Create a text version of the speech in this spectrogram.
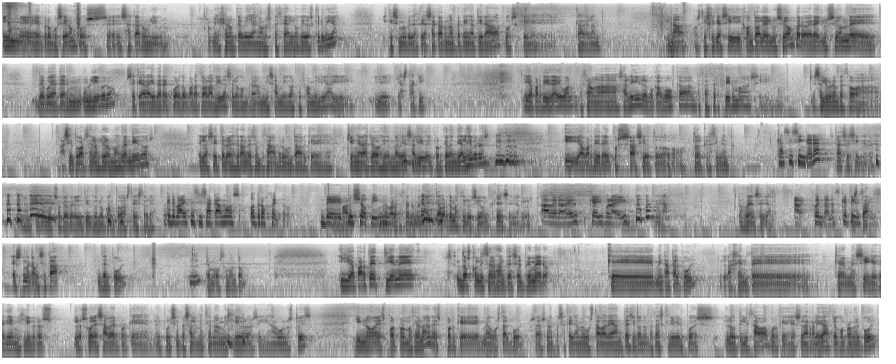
Y me propusieron pues eh, sacar un libro me dijeron que veían algo especial en lo que yo escribía y que si me apetecía sacar una pequeña tirada, pues que, que adelante. Y nada, pues dije que sí con toda la ilusión, pero era ilusión de, de voy a tener un libro, se quedará ahí de recuerdo para toda la vida, se lo comprarán mis amigos, mi familia y, y, y, hasta aquí. Y a partir de ahí, bueno, empezaron a salir el boca a boca, empecé a hacer firmas y ese libro empezó a, a situarse en los libros más vendidos en las editoriales grandes empezaban a preguntar que, quién era yo y dónde había salido y por qué vendía libros. y a partir de ahí pues ha sido todo, todo el crecimiento. Casi sin querer. Casi sin querer. tiene, mucho que ver el título con toda esta historia. ¿Qué te parece si sacamos otro objeto de tu shopping? Me parece fenomenal. Que aparte me hace ilusión enseñarlos. A ver, a ver, ¿qué hay por ahí? Mira, os voy a enseñar. A ver, cuéntanos, ¿qué tienes Esta ahí? es una camiseta del pool, ¿Mm? que me gusta un montón. Y aparte tiene Dos condicionantes. El primero, que me encanta el pool. La gente que me sigue, que tiene mis libros, lo suele saber porque el pool siempre sale mencionado en mis libros y en algunos tweets. Y no es por promocionar, es porque me gusta el pool. O sea, es una cosa que ya me gustaba de antes y cuando empecé a escribir, pues lo utilizaba porque es la realidad. Yo compro en el pool.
